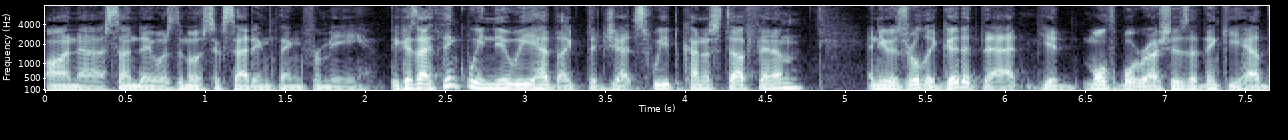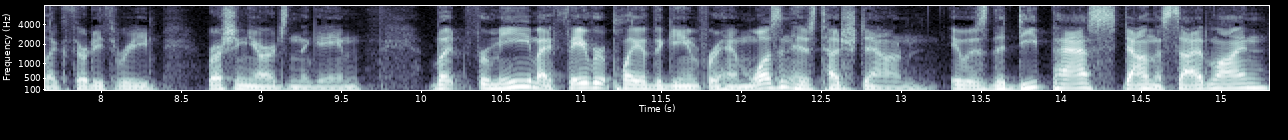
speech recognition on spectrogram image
on uh, Sunday was the most exciting thing for me because I think we knew he had like the jet sweep kind of stuff in him, and he was really good at that. He had multiple rushes. I think he had like 33 rushing yards in the game. But for me, my favorite play of the game for him wasn't his touchdown. It was the deep pass down the sideline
